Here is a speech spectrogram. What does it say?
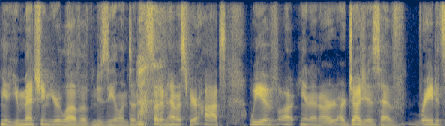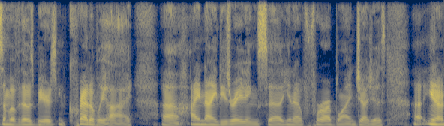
know you mentioned your love of New Zealand and Southern Hemisphere hops. We have, our, uh, you know, and our, our judges have rated some of those beers incredibly high, uh, high 90s ratings. Uh, you know, for our blind judges. Uh, you know,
